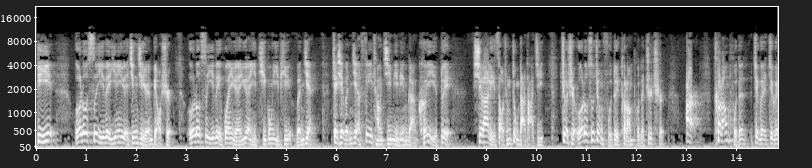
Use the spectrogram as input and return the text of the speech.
第一。俄罗斯一位音乐经纪人表示，俄罗斯一位官员愿意提供一批文件，这些文件非常机密敏感，可以对希拉里造成重大打击。这是俄罗斯政府对特朗普的支持。二，特朗普的这个这个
